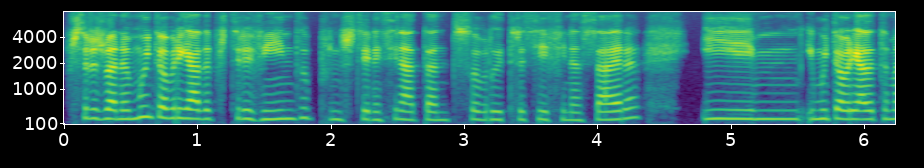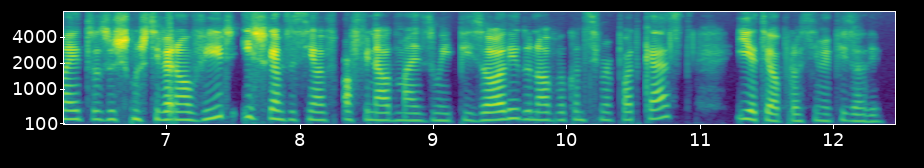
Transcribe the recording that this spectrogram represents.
Professora Joana, muito obrigada por ter vindo, por nos ter ensinado tanto sobre literacia financeira e, e muito obrigada também a todos os que nos estiveram a ouvir. E chegamos assim ao, ao final de mais um episódio do Nova Consumer Podcast e até ao próximo episódio.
